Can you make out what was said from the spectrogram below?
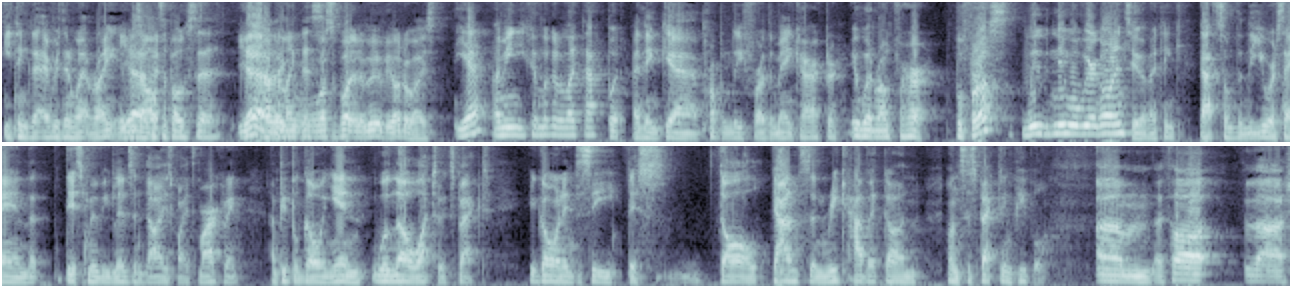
You think that everything went right? It was Yeah, all like- supposed to Yeah, happen like, this. What's the point in the movie otherwise? Yeah, I mean, you can look at it like that, but I think uh, probably for the main character, it went wrong for her. But for us, we knew what we were going into, and I think that's something that you were saying that this movie lives and dies by its marketing, and people going in will know what to expect. You're going in to see this doll dance and wreak havoc on unsuspecting people. Um, I thought that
